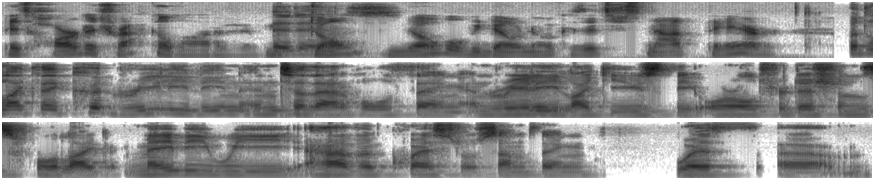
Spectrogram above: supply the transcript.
it's hard to track a lot of it. We It don't is. know what we don't know because it's just not there. But like they could really lean into that whole thing and really like use the oral traditions for like maybe we have a quest or something with um,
